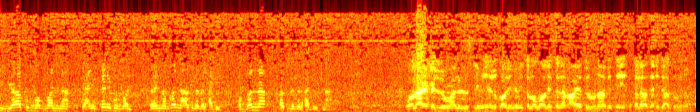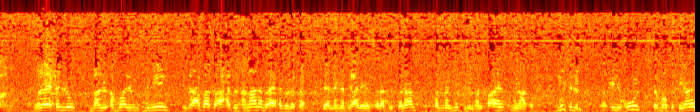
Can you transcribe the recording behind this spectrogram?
إياكم والظن يعني اجتنبوا الظن فإن الظن أكذب الحديث، الظن أكذب الحديث نعم. ولا يحل مال المسلمين لقول النبي صلى الله عليه وسلم آية المنافق ثلاثة إذا أتوا من القانون. ولا يحل مال أموال المسلمين إذا أعطاك أحد أمانة لا يحل لك لأن النبي عليه الصلاة والسلام سمى المسلم الخائن منافق. مسلم لكن يقول سموه بخيانة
